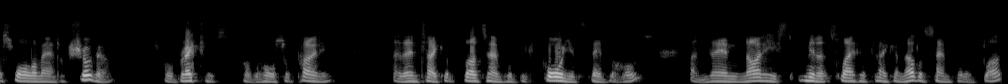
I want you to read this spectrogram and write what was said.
a small amount of sugar for breakfast for the horse or pony, and then take a blood sample before you've fed the horse, and then 90 minutes later take another sample of blood,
